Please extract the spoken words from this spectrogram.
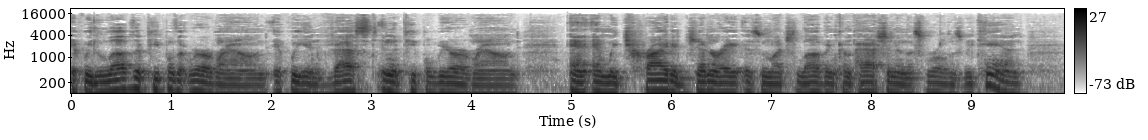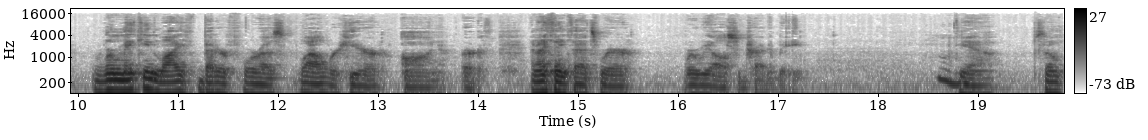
if we love the people that we're around, if we invest in the people we are around, and, and we try to generate as much love and compassion in this world as we can, we're making life better for us while we're here on Earth. And I think that's where where we all should try to be. Mm-hmm. Yeah. So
